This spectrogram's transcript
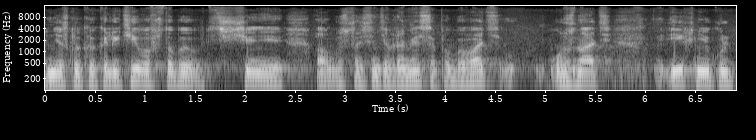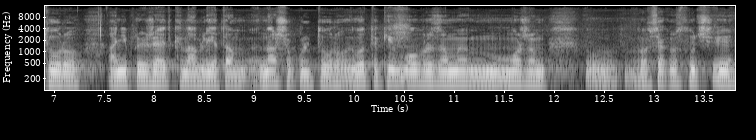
несколько коллективов, чтобы в течение августа-сентября месяца побывать, узнать их культуру. Они приезжают к нам летом, нашу культуру. И вот таким образом мы можем, э, во всяком случае,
